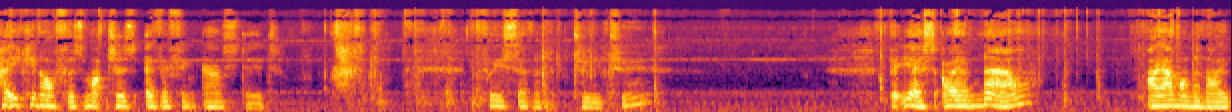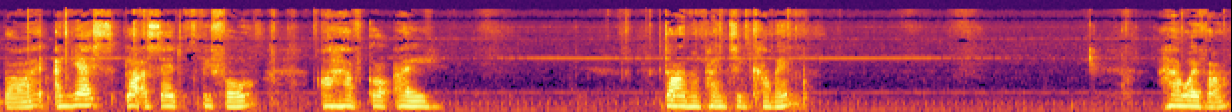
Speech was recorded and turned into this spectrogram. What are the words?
taking off as much as everything else did. 3722. But yes, I am now, I am on a no buy. And yes, like I said before, I have got a diamond painting coming. However,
